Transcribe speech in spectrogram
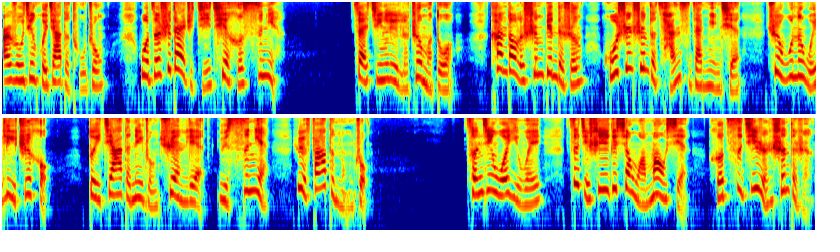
而如今回家的途中，我则是带着急切和思念。在经历了这么多，看到了身边的人活生生的惨死在面前。却无能为力之后，对家的那种眷恋与思念越发的浓重。曾经我以为自己是一个向往冒险和刺激人生的人，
